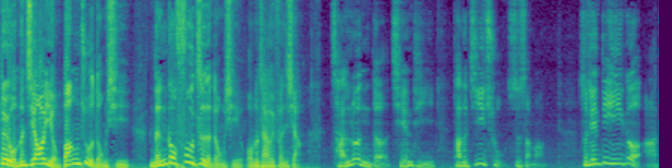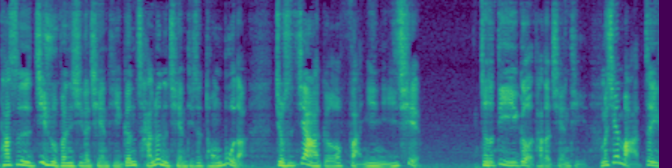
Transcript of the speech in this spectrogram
对我们交易有帮助的东西，能够复制的东西，我们才会分享。缠论的前提，它的基础是什么？首先，第一个啊，它是技术分析的前提，跟缠论的前提是同步的，就是价格反映一切，这是第一个它的前提。我们先把这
